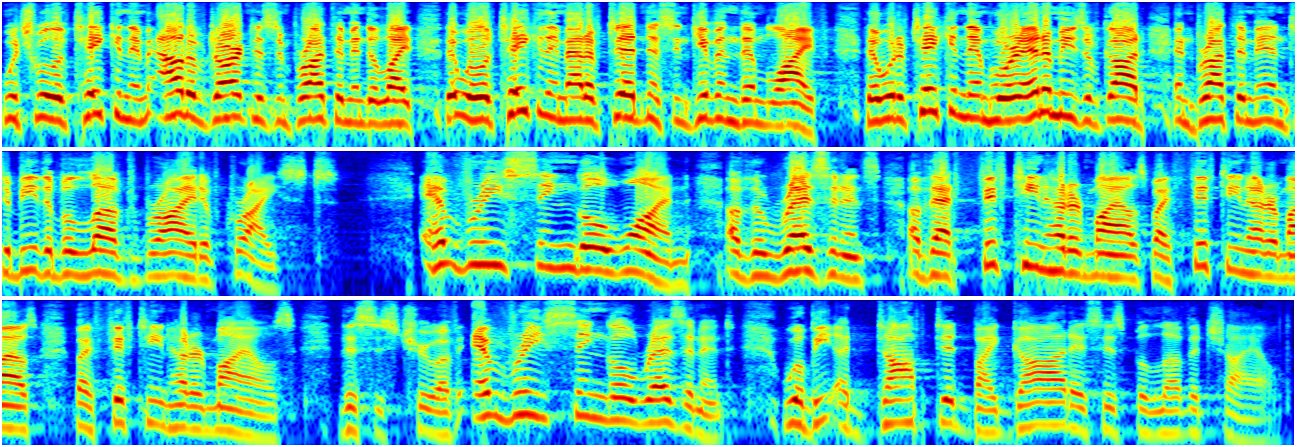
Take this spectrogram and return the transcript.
which will have taken them out of darkness and brought them into light. That will have taken them out of deadness and given them life. That would have taken them who are enemies of God and brought them in to be the beloved bride of Christ. Every single one of the residents of that 1,500 miles by 1,500 miles by 1,500 miles, this is true of. Every single resident will be adopted by God as His beloved child.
